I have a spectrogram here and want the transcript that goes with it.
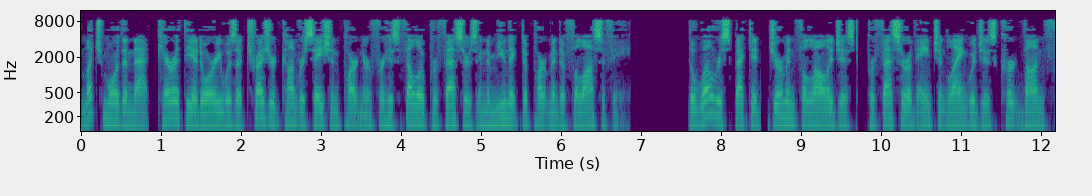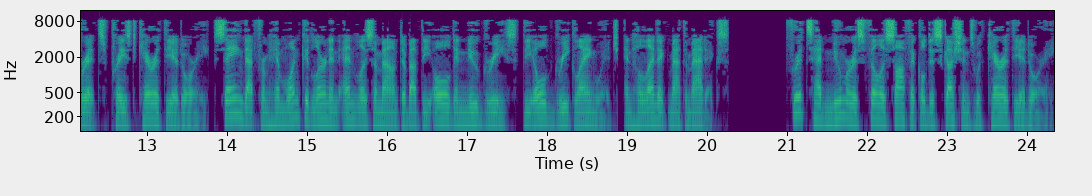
Much more than that, Carathéodory was a treasured conversation partner for his fellow professors in the Munich Department of Philosophy. The well-respected, German philologist, professor of ancient languages Kurt von Fritz praised Carathéodory, saying that from him one could learn an endless amount about the Old and New Greece, the Old Greek language, and Hellenic mathematics. Fritz had numerous philosophical discussions with Carathéodory.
